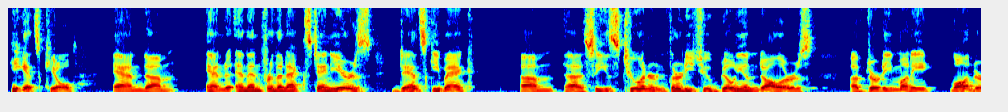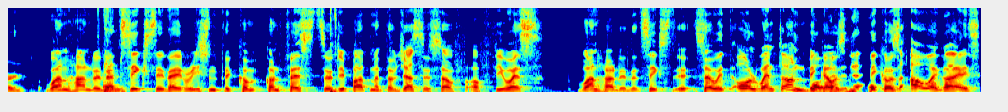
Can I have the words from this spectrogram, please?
He gets killed, and um, and and then for the next ten years, Danske Bank um, uh, sees two hundred and thirty two billion dollars of dirty money laundered 160. And, they recently com- confessed to Department of Justice of, of U.S. 160. So it all went on because oh, because our guys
